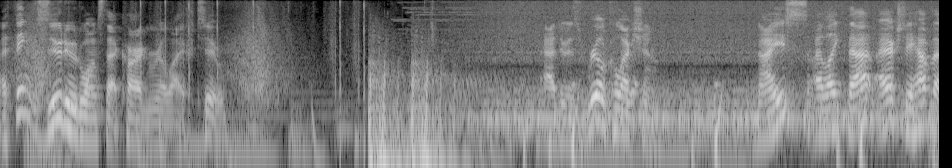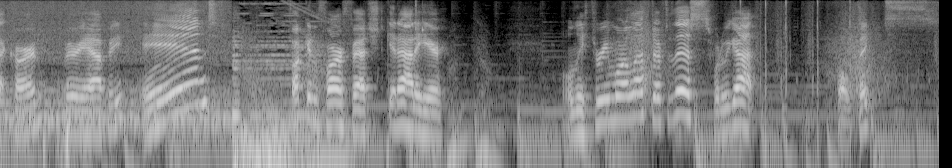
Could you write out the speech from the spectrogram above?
I think Zoodude wants that card in real life, too. Add to his real collection. Nice. I like that. I actually have that card. Very happy. And... Fucking Farfetch'd, Get out of here. Only three more left after this. What do we got? Vulpix.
